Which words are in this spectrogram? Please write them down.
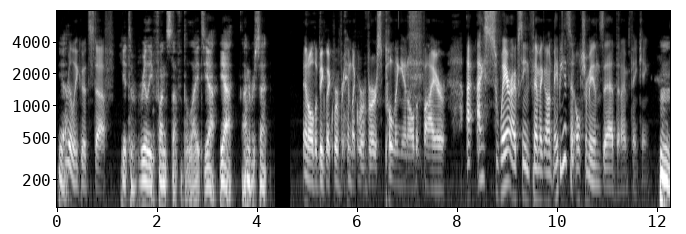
Yeah. really good stuff. You get to really fun stuff with the lights. Yeah. Yeah. Hundred percent. and all the big like rever- him like reverse pulling in all the fire. I, I swear I've seen Femagon. Maybe it's an Ultraman Z that I'm thinking. Hmm.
